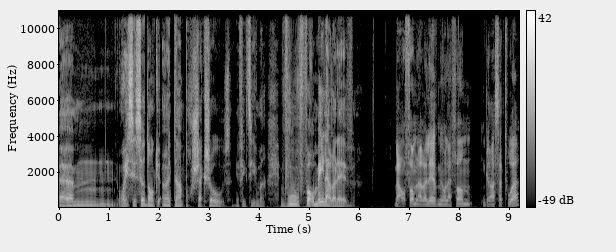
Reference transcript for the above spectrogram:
oui, c'est ça. Donc, un temps pour chaque chose, effectivement. Vous formez la relève. Ben, on forme la relève, mais on la forme grâce à toi.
